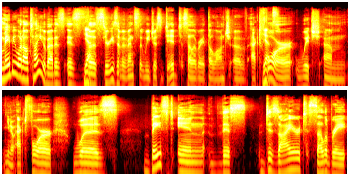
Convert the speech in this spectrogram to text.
maybe what I'll tell you about is is Yeah. the series of events that we just did to celebrate the launch of Act Yes. Four, which um, you know Act Four was based in this desire to celebrate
